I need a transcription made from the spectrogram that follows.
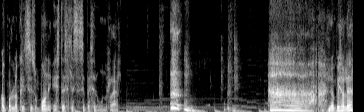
O por lo que se supone, este es el SCP-01 real. Ah, ¿Lo empiezo a leer?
